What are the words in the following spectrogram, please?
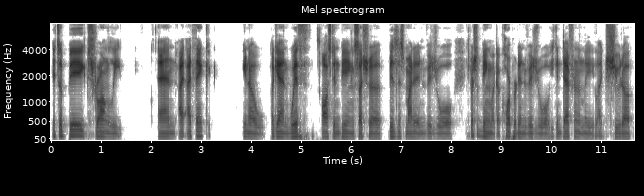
it's a big, strong leap. And I, I think, you know, again, with Austin being such a business minded individual, especially being like a corporate individual, he can definitely like shoot up,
